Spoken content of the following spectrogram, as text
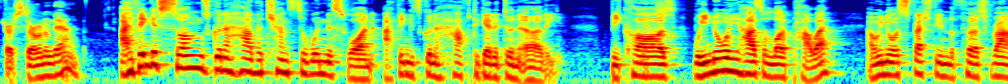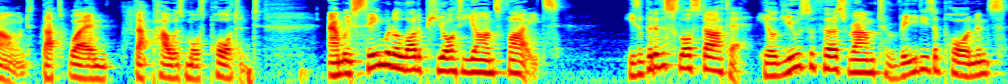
starts throwing him down. I think if Song's going to have a chance to win this one, I think he's going to have to get it done early. Because we know he has a lot of power, and we know, especially in the first round, that's when that power is most potent. And we've seen with a lot of Petr Yan's fights, he's a bit of a slow starter. He'll use the first round to read his opponents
